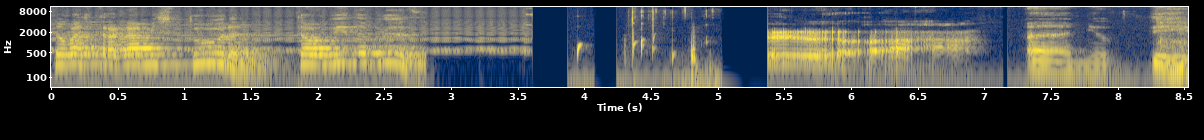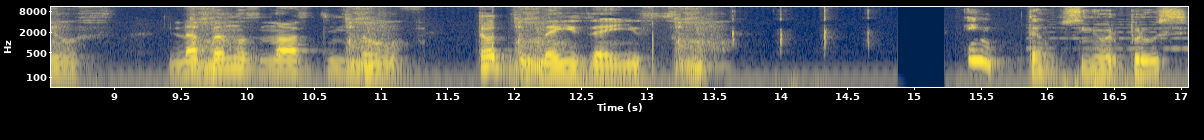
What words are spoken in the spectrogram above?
Não vai estragar a mistura. Tá ouvindo, Bruce? Ai, meu Deus. Lá vamos nós de novo. Todo mês é isso. Então, Sr. Bruce,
